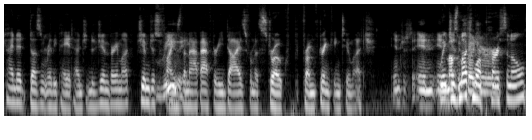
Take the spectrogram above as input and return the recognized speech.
kind of doesn't really pay attention to Jim very much. Jim just finds the map after he dies from a stroke from drinking too much, Interesting. In, in which is Muppet much more personal.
